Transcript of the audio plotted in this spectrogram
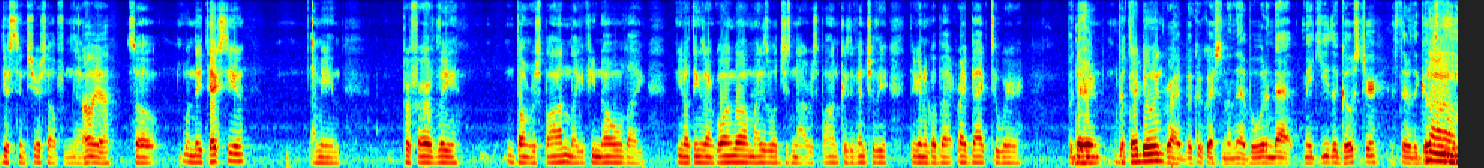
distance yourself from them. Oh yeah. So when they text you, I mean, preferably don't respond. Like if you know like you know things aren't going well, might as well just not respond because eventually they're gonna go back right back to where But they're then, what they're doing. right. But quick question on that. But wouldn't that make you the ghoster instead of the No,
